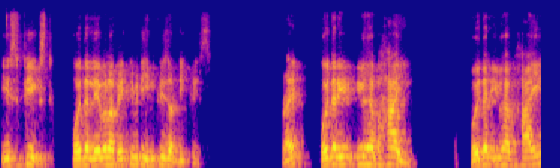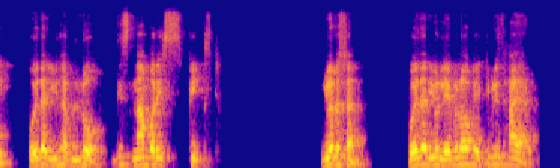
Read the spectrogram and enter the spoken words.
is fixed whether level of activity increase or decrease, right? Whether you have high, whether you have high, whether you have low, this number is fixed. Do you understand? Whether your level of activity is higher,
